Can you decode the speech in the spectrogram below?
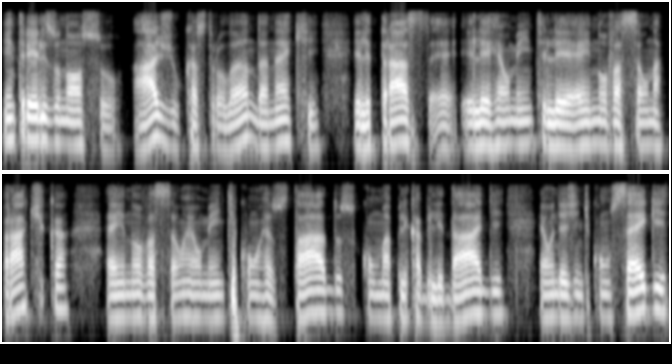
Entre eles o nosso ágil Castrolanda, né? Que ele traz, é, ele realmente ele é inovação na prática, é inovação realmente com resultados, com uma aplicabilidade, é onde a gente consegue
